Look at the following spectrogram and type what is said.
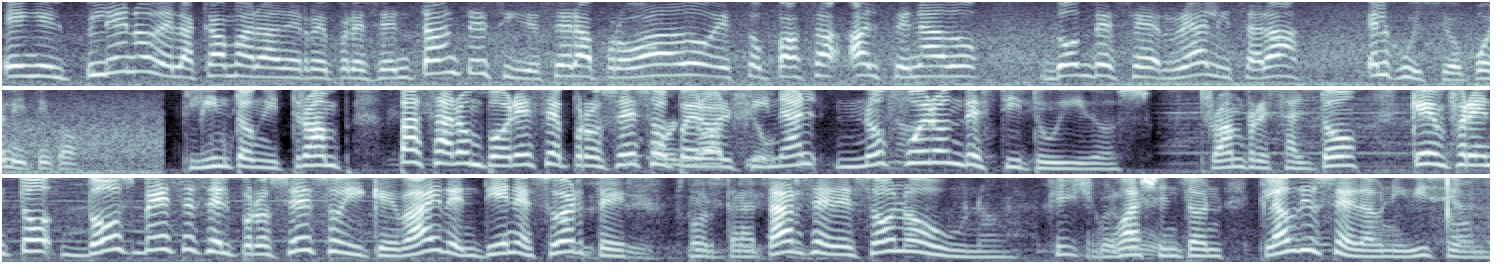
en el Pleno de la Cámara de Representantes y de ser aprobado, esto pasa al Senado donde se realizará el juicio político. Clinton y Trump pasaron por ese proceso, pero al final no fueron destituidos. Trump resaltó que enfrentó dos veces el proceso y que Biden tiene suerte por tratarse de solo uno. En Washington, Claudio Seda, Univision.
